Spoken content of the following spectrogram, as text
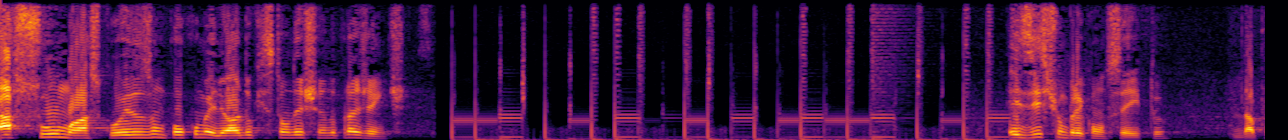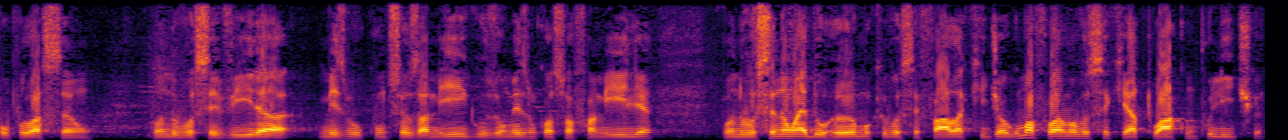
assuma as coisas um pouco melhor do que estão deixando para a gente. Existe um preconceito da população quando você vira, mesmo com seus amigos ou mesmo com a sua família, quando você não é do ramo, que você fala que de alguma forma você quer atuar com política,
